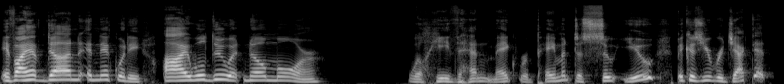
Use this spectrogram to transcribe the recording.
If I have done iniquity, I will do it no more. Will he then make repayment to suit you because you reject it?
